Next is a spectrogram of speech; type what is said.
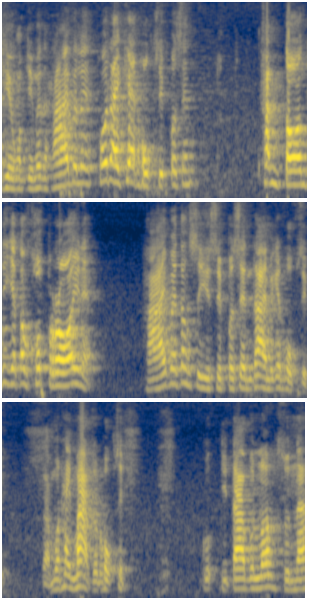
เคียงความจริงมันหายไปเลย เพราะได้แค่หกสิบเปอร์เซ็นต์ขั้นตอนที่จะต้องครบร้อยเนี่ย หายไปต้องสี่สิบเปอร์เซ็นต์ได้ไม่แค่หกสิบสมมติให้มากจนหกสิบกิตาบุลลอสุนนะ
